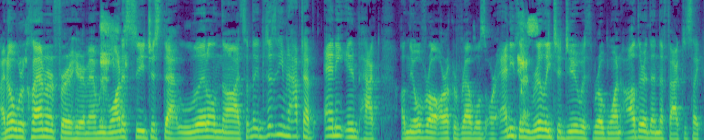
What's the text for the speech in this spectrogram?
I know we're clamoring for it here, man. We want to see just that little nod, something that doesn't even have to have any impact on the overall arc of Rebels or anything yes. really to do with Rogue One, other than the fact it's like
